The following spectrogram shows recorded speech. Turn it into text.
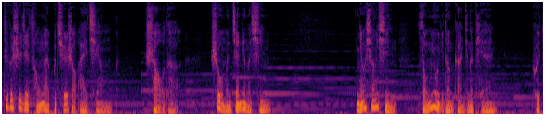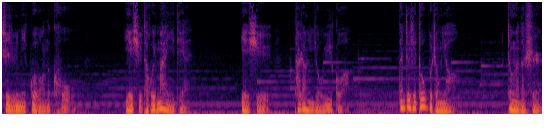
这个世界从来不缺少爱情，少的，是我们坚定的心。你要相信，总有一段感情的甜，会治愈你过往的苦。也许它会慢一点，也许它让你犹豫过，但这些都不重要。重要的是，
